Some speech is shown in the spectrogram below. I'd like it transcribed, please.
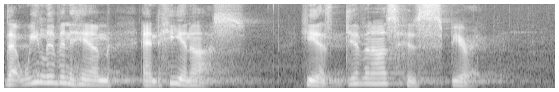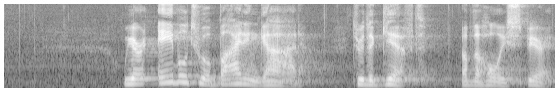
that we live in Him and He in us. He has given us His Spirit we are able to abide in God through the gift of the Holy Spirit.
